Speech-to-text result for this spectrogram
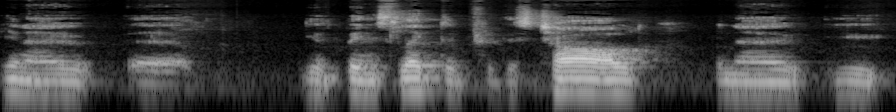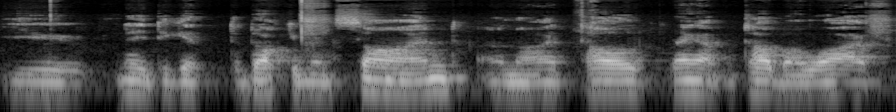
you know, uh, you've been selected for this child. You know, you you need to get the documents signed. And I told, rang up and told my wife,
